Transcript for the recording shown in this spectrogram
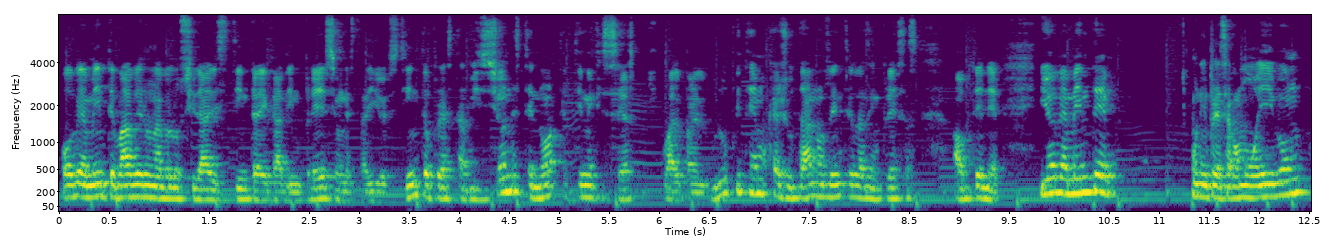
obviamente va a haber una velocidad distinta de cada empresa, un estadio distinto, pero esta visión, este norte tiene que ser igual para el grupo y tenemos que ayudarnos entre las empresas a obtener. Y obviamente, una empresa como Avon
